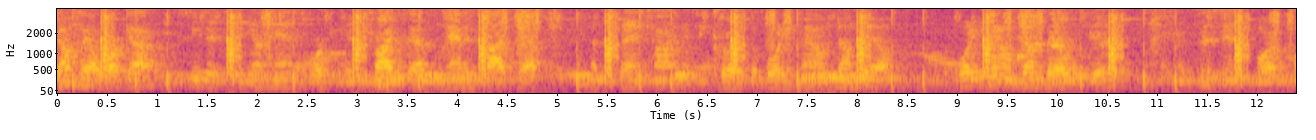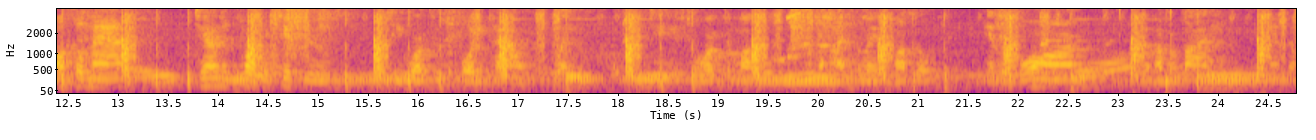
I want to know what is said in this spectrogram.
dumbbell workout, you can see that the young man is working his triceps and his bicep at the same time as he curls the 40 pound dumbbell. The 40 pound dumbbell is good and consistent for muscle mass, tearing the proper tissues as he works with the 40 pound weight. To work the see the isolated muscle in the forearm, the upper body, and the.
